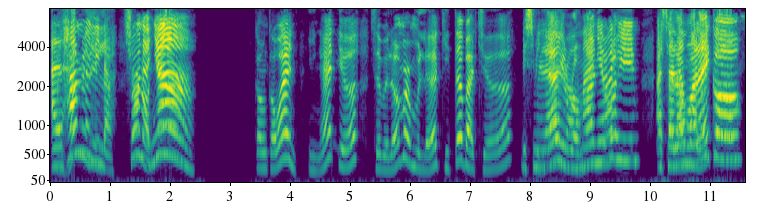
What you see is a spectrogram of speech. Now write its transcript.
Alhamdulillah Seronoknya. Kawan-kawan, ingat ya, sebelum bermula kita baca Bismillahirrahmanirrahim Assalamualaikum.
